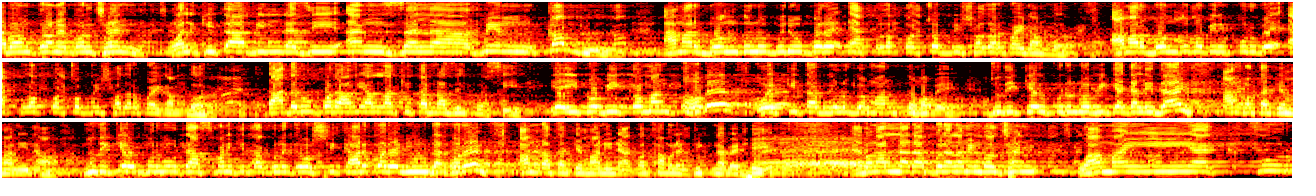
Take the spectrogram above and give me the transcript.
এবং কোরআনে বলছেন, ওয়াল কিতাবিল্লাযী আনজালা মিন ক্বাবল। আমার বন্ধু নবীর উপরে এক লক্ষ চব্বিশ হাজার পয়গাম্বর। আমার বন্ধু নবীর পূর্বে এক লক্ষ চব্বিশ হাজার পয়গাম্বর। তাদের উপরে আমি আল্লাহ কিতাব নাজিল করছি। এই নবীকে মানতে হবে, ওই কিতাবগুলোকে মানতে হবে। যদি কেউ কোনো নবীকে গালি দেয়, আমরা তাকে মানি না। যদি কেউ পূর্ববর্তী আসমানি কিতাবগুলোকে অস্বীকার করে, নিন্দা করে, আমরা তাকে মানি না। কথা বলেন ঠিক না বেঠে। এবং আল্লাহ রাব্বুল আলামিন বলছেন ওয়া মাই ইয়াকফুর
